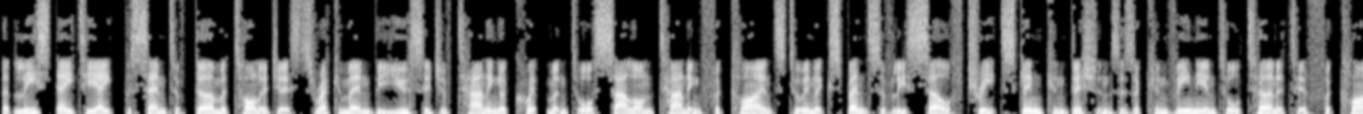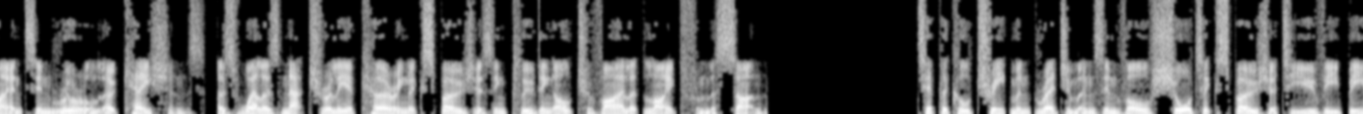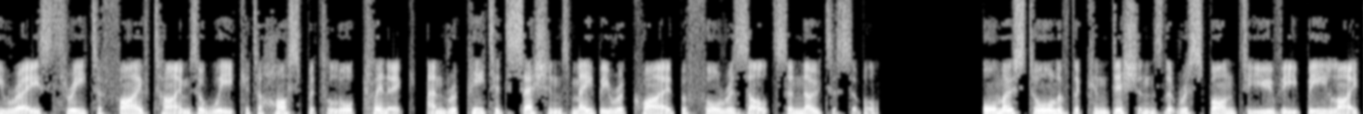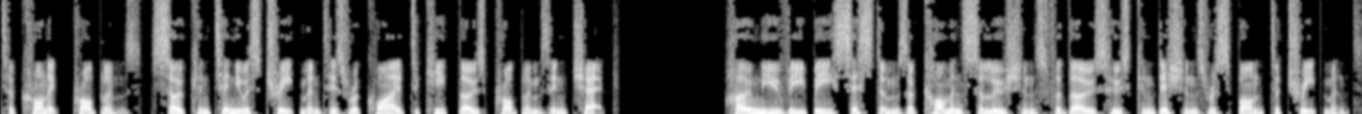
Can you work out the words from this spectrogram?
At least 88% of dermatologists recommend the usage of tanning equipment or salon tanning for clients to inexpensively self-treat skin conditions as a convenient alternative for clients in rural locations, as well as naturally occurring exposures including ultraviolet light from the sun. Typical treatment regimens involve short exposure to UVB rays 3 to 5 times a week at a hospital or clinic, and repeated sessions may be required before results are noticeable. Almost all of the conditions that respond to UVB light are chronic problems, so continuous treatment is required to keep those problems in check. Home UVB systems are common solutions for those whose conditions respond to treatment.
